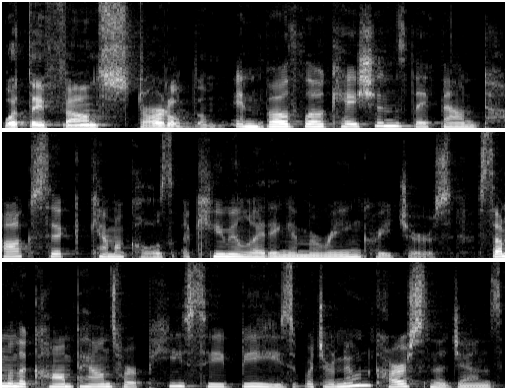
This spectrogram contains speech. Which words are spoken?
What they found startled them. In both locations, they found toxic chemicals accumulating in marine creatures. Some of the compounds were PCBs, which are known carcinogens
